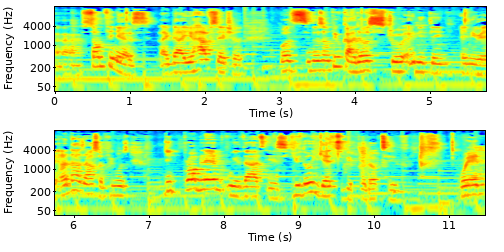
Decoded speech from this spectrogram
uh, something else like that. You have section but you know some people can just throw anything anyway, and that's how some people the problem with that is you don't get to be productive. When Yeah,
